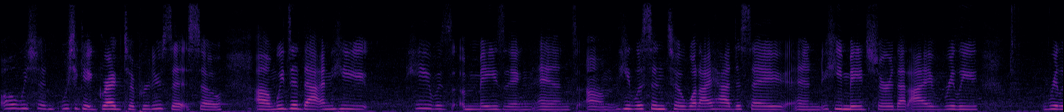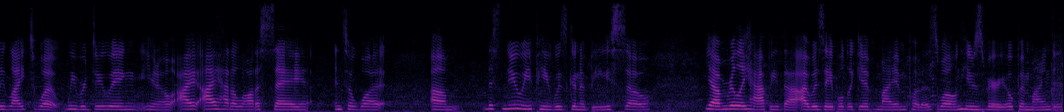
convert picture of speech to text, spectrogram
oh, we should we should get Greg to produce it. So um, we did that, and he he was amazing, and um, he listened to what I had to say, and he made sure that I really really liked what we were doing. You know, I, I had a lot of say into what um, this new EP was going to be. So, yeah, I'm really happy that I was able to give my input as well, and he was very open minded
